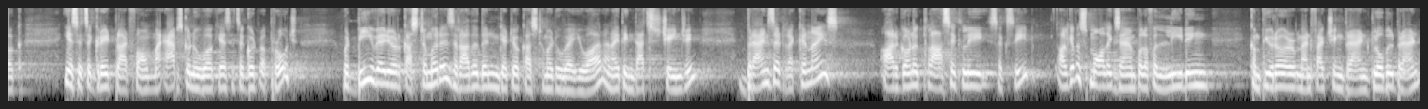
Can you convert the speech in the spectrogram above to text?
work. Yes, it's a great platform. My app's going to work. Yes, it's a good approach. But be where your customer is rather than get your customer to where you are. And I think that's changing. Brands that recognize are going to classically succeed. I'll give a small example of a leading computer manufacturing brand, global brand.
